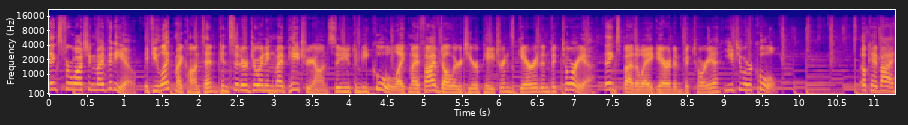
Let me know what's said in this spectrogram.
Thanks for watching my video. If you like my content, consider joining my Patreon so you can be cool like my $5 tier patrons Garrett and Victoria. Thanks by the way, Garrett and Victoria, you two are cool. Okay, bye.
